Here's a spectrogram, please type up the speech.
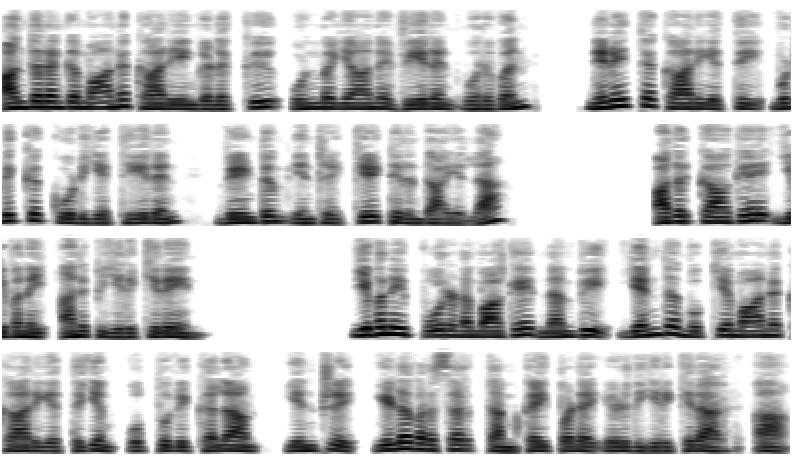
அந்தரங்கமான காரியங்களுக்கு உண்மையான வீரன் ஒருவன் நினைத்த காரியத்தை முடிக்கக்கூடிய தீரன் வேண்டும் என்று கேட்டிருந்தாயல்லா? அதற்காக இவனை அனுப்பியிருக்கிறேன். இவனை பூரணமாக நம்பி எந்த முக்கியமான காரியத்தையும் ஒப்புவிக்கலாம் என்று இளவரசர் தம் கைப்பட எழுதியிருக்கிறார். ஆ.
